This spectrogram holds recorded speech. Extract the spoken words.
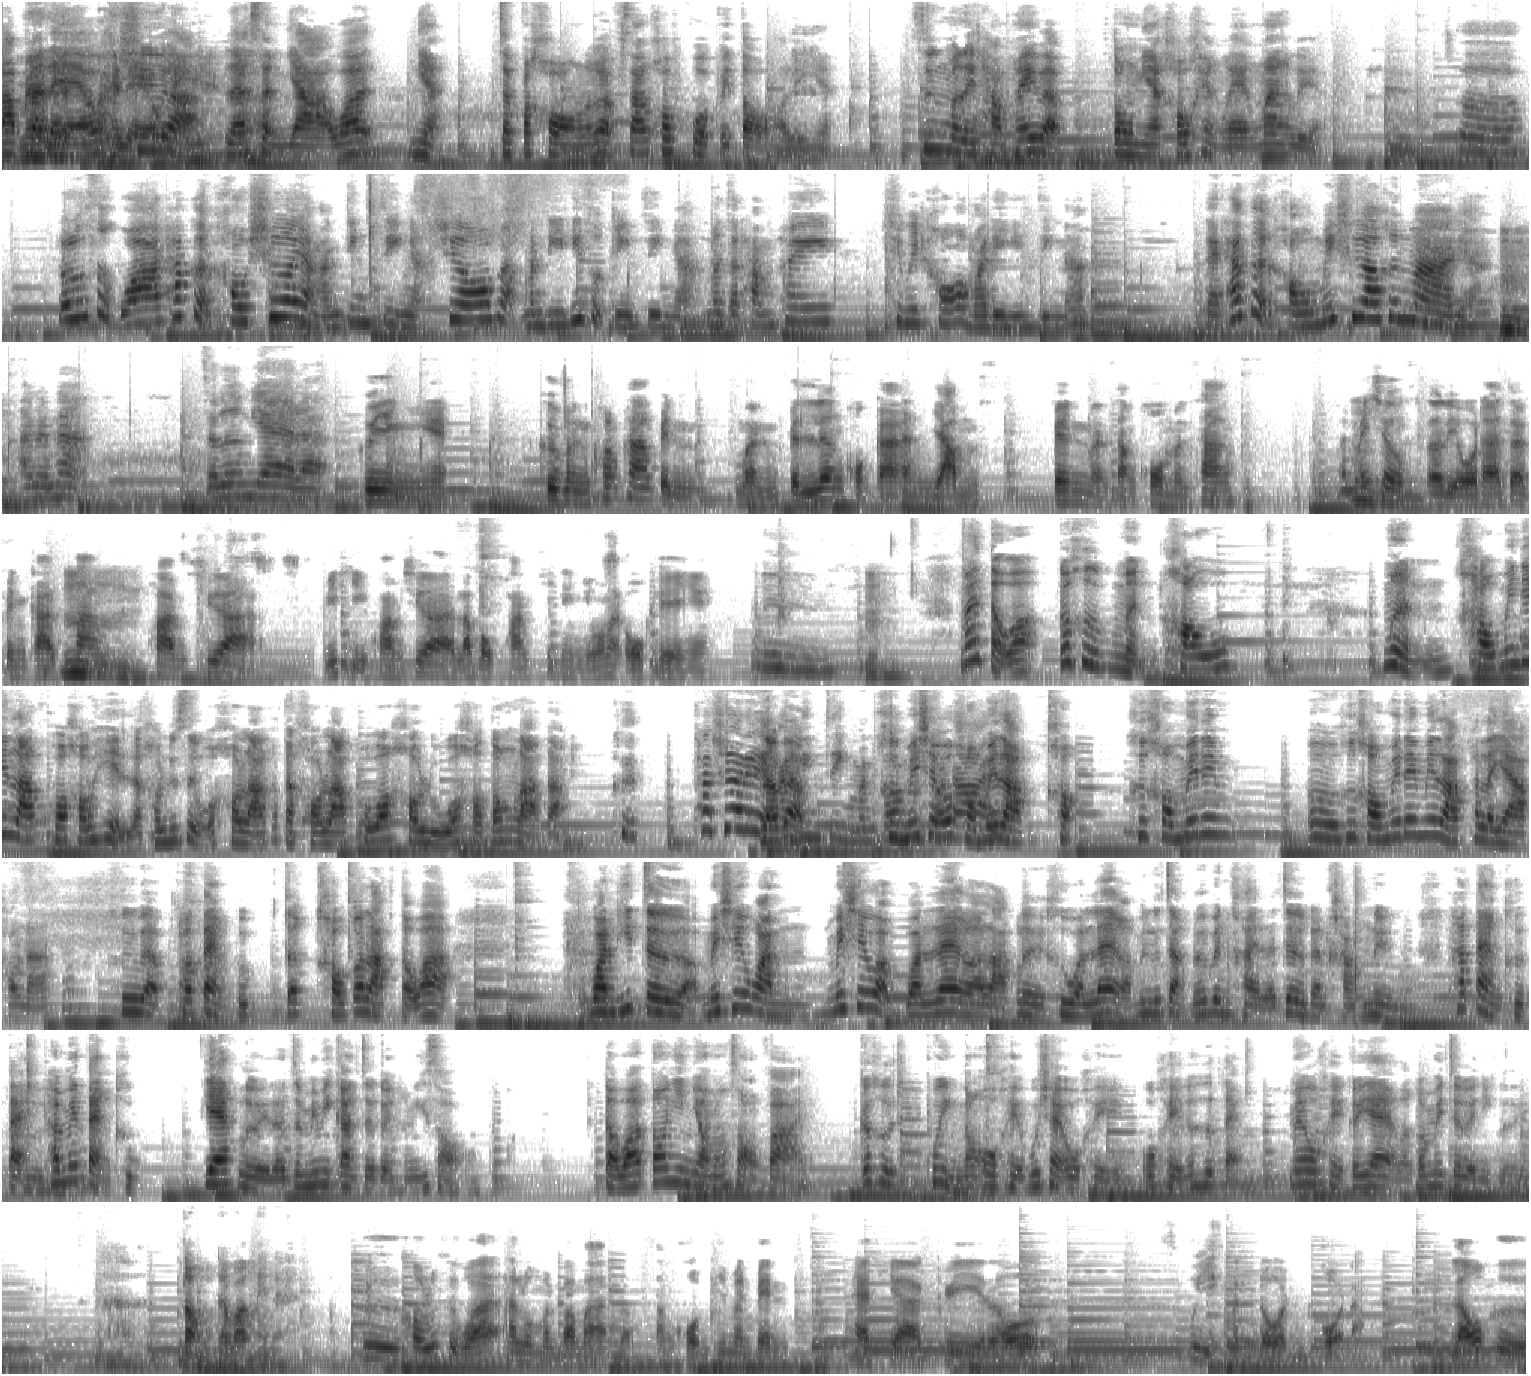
รับแม่มาเลือกแล้วมาให้แล้วเชื่ออะไรอย่างงี้และอ่าสัญญาว่าเนี่ยจะประคองแล้วแบบสร้างครอบครัวไปต่ออะไรเงี้ย ซึ่งมันเลยทำให้แบบตรงเนี้ยเขาแข็งแรงมากเลยอะอืมเออเรารู้สึกว่าถ้าเกิดเขาเชื่ออย่างนั้นจริง ๆ อะ เชื่อว่าแบบมันดีที่สุดจริง ๆ อะ มันจะทำให้ชีวิตเขาออกมาดีจริง ๆ นะ แต่ถ้าเกิดเขาไม่เชื่อขึ้นมาเนี่ย อืม อันนั้นอะ จะเริ่มแย่แล้ว คืออย่างนี้ไงคือมันค่อนข้างเป็นเหมือนเป็นเรื่องของการย้ำเป็นเหมือนสังคมมันสร้าง มันไม่อืมเชิงสเตอริโอไทป์แต่เป็นการสร้างอืมอืม ความเชื่อ วิถีความเชื่อระบบความคิดอย่างนี้ว่ามันโอเคไง อืม อืม ไม่แต่ว่าก็คือเหมือนเขาเหมือนเขาไม่ได้รักเพราะเขาเห็นแล้วเขารู้สึกว่าเขารักแต่เขารักเพราะว่าเขารู้ว่าเขาต้องรักอะคือ ถ้าเชื่อได้อแล้ย่าวงแบนั้บนจริงๆมันก็คือไม่ใช่ว่าเขาไม่รักเขาคือเขาไม่ได้ เออ คือเขาไม่ได้ไม่รักภรรยาเขานะ คือแบบพอแต่งปุ๊บแต่เขาก็รักแต่ว่า วันที่เจออะไม่ใช่วัน ไม่ใช่แบบวันแรกแล้วรักเลย คือวันแรกอะไม่รู้จักด้วยเป็นใครแล้วเจอกันครั้งหนึ่งถ้าแต่งคือแต่งอืมถ้าไม่แต่งคือแยกเลยแล้วจะไม่มีการเจอกันครั้งที่สองแต่ว่าต้องยินยอมทั้งสองฝ่าย ก็คือผู้หญิงต้องโอเค ผู้ชายโอเค โอเคก็คือแต่งไม่โอเคก็แยกแล้วก็ไม่เจอกันอีกเลยอ่าด่องจะว่าไงนะ คือเขารู้สึกว่าอารมณ์มันประมาณแบบสังคมที่มันเป็นแพทริอาคีแล้วผู้หญิงมันโดนกดอะแล้วคือ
